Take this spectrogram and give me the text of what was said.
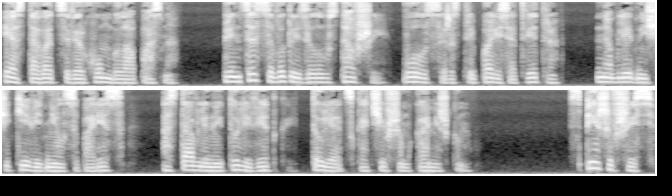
и оставаться верхом было опасно. Принцесса выглядела уставшей, волосы растрепались от ветра, на бледной щеке виднелся порез, оставленный то ли веткой, то ли отскочившим камешком. Спешившись,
